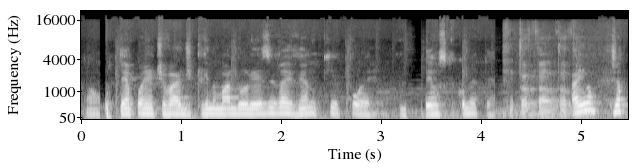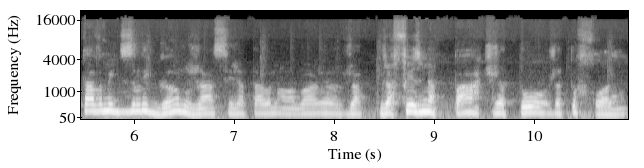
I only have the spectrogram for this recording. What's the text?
então, o tempo a gente vai adquirindo madureza e vai vendo que, pô, é erros que cometemos. Total, total. Aí eu já tava me desligando já, assim, já tava, não, agora já, já fiz minha parte, já tô, já tô fora, né.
